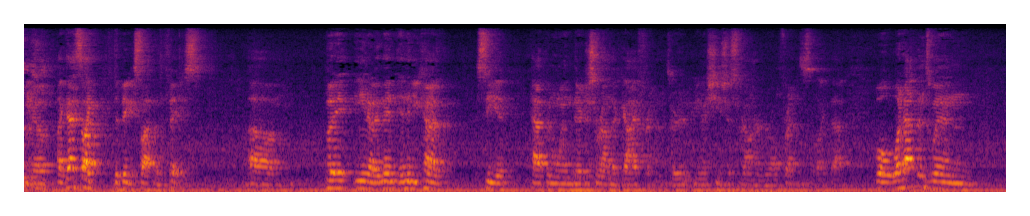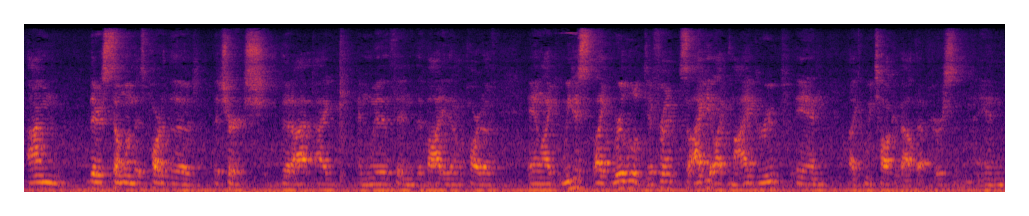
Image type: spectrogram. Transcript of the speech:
You know, like that's like the biggest slap in the face. Um, but it, you know, and then and then you kind of see it happen when they're just around their guy friends, or you know, she's just around her girlfriends, stuff like that. Well, what happens when I'm there's someone that's part of the, the church that I, I am with and the body that I'm a part of, and like we just like we're a little different. So I get like my group and like we talk about that person, and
